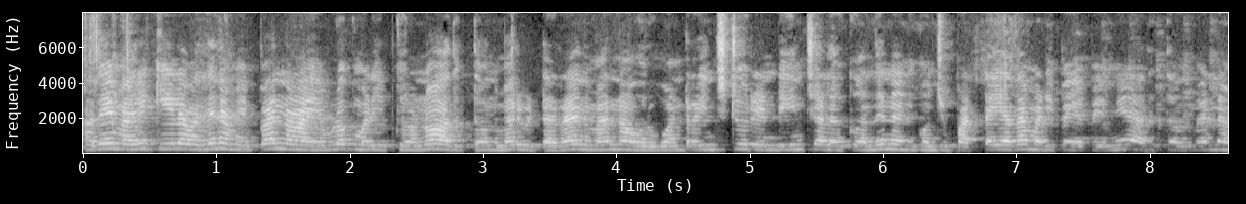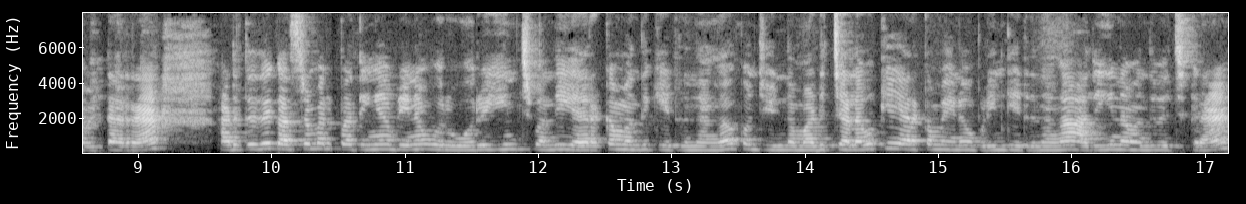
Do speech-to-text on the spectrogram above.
அதே மாதிரி கீழே வந்து நம்ம இப்போ நான் எவ்வளோக்கு மடிக்கிறேனோ அதுக்கு தகுந்த மாதிரி விட்டுறேன். இந்த மாதிரி நான் ஒரு ஒன்றரை இன்ச் டு ரெண்டு இன்ச் அளவுக்கு வந்து நான் கொஞ்சம் பட்டையாக தான் மடிப்பேன் எப்பயுமே. அதுக்கு தகுந்த மாதிரி நான் விட்டுறேன். அடுத்தது கஸ்டமருக்கு பார்த்தீங்க அப்படின்னா ஒரு ஒரு இன்ச் வந்து இறக்கம் வந்து கேட்டிருந்தாங்க. கொஞ்சம் இந்த மடிச்ச அளவுக்கு இறக்கம் வேணும் அப்படின்னு கேட்டிருந்தாங்க. அதையும் நான் வந்து வச்சுக்கிறேன்.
